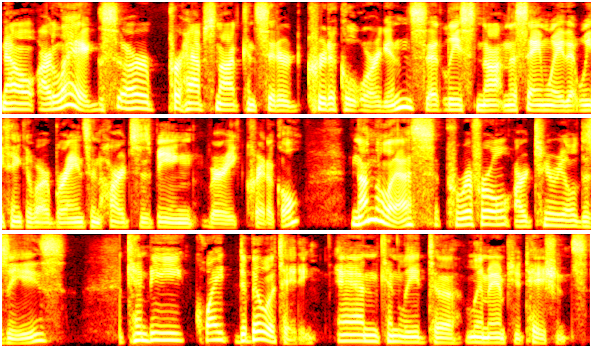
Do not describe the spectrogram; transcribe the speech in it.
Now, our legs are perhaps not considered critical organs, at least not in the same way that we think of our brains and hearts as being very critical. Nonetheless, peripheral arterial disease can be quite debilitating and can lead to limb amputations.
